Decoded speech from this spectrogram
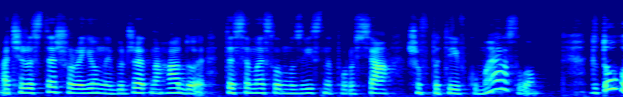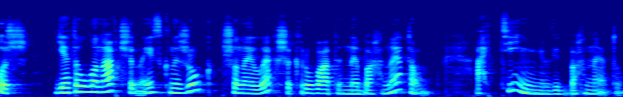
а через те, що районний бюджет нагадує те саме славнозвісне порося, що в Петрівку мерзло. До того ж, я того навчена із книжок, що найлегше керувати не багнетом, а тінню від багнету.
